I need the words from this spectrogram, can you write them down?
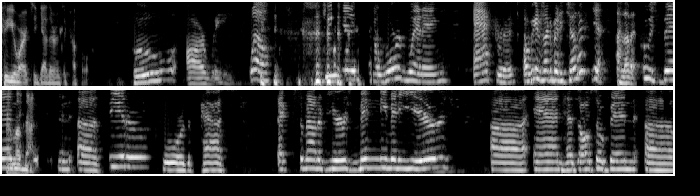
who you are together as a couple. Who are we? Well, she is an award-winning actress. Are we going to talk about each other? yes, I love it. who's been I love that. in uh, theater for the past X amount of years, many, many years, uh, and has also been uh,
